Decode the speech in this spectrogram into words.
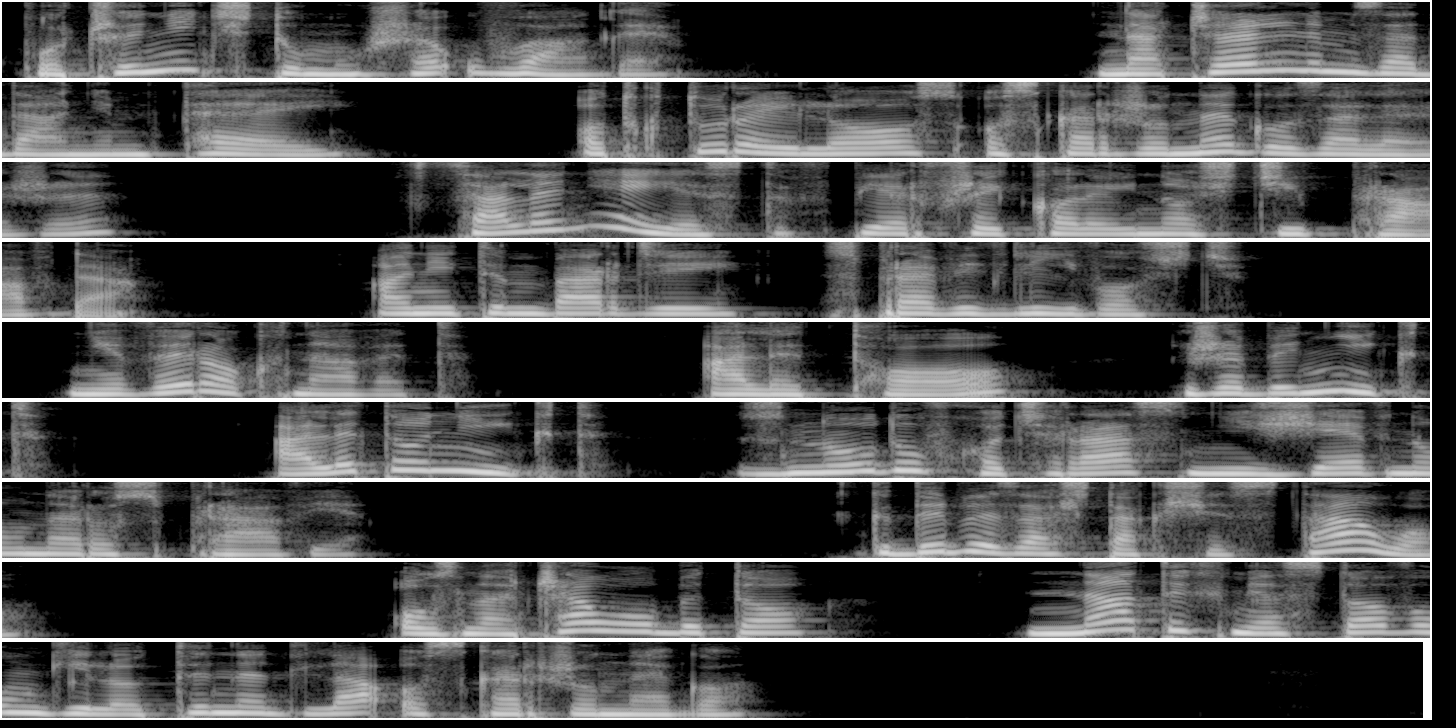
Poczynić tu muszę uwagę. Naczelnym zadaniem tej, od której los oskarżonego zależy, wcale nie jest w pierwszej kolejności prawda, ani tym bardziej sprawiedliwość, nie wyrok nawet, ale to, żeby nikt, ale to nikt, z nudów choć raz nie ziewnął na rozprawie. Gdyby zaś tak się stało, oznaczałoby to natychmiastową gilotynę dla oskarżonego.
